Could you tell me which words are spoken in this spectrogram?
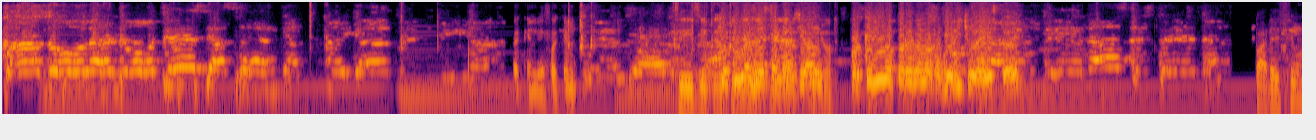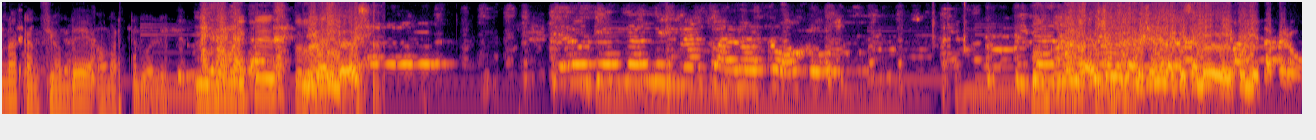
Cuando la noche se acerca, Sáquenle, sáquenle. Sí, sí, ¿Qué opinas de esta canción? Yo. ¿Por qué Diego Torres no nos había dicho de esto, eh? Parece una canción de Amarte duele. Mi favorita es Igual y lo es. Quiero que me mires a los ojos. Bueno, esta no es la versión en la que sale eh, Julieta, pero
